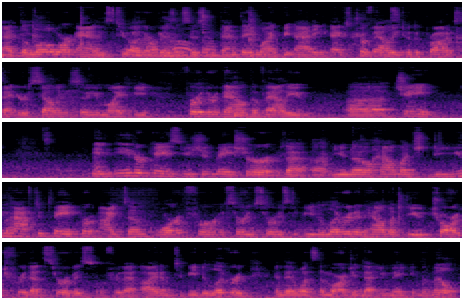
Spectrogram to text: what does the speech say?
at the lower end to other businesses, and then they might be adding extra value to the products that you're selling, so you might be further down the value uh, chain in either case, you should make sure that uh, you know how much do you have to pay per item or for a certain service to be delivered and how much do you charge for that service or for that item to be delivered and then what's the margin that you make in the middle.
